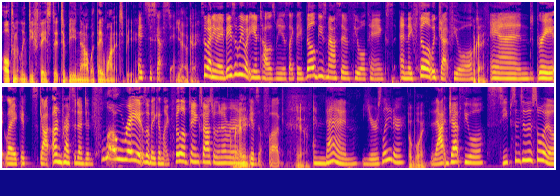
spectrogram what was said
ultimately defaced it to be now what they want it to be. It's disgusting. yeah. Okay. So anyway, basically what Ian tells me is like they build these massive fuel tanks and they fill it with jet fuel. Okay. And great, like it's got unprecedented flow rate so they can like fill up tanks faster than ever. and Who gives a fuck? Yeah. And then years later, Oh boy. that jet fuel seeps into the soil.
